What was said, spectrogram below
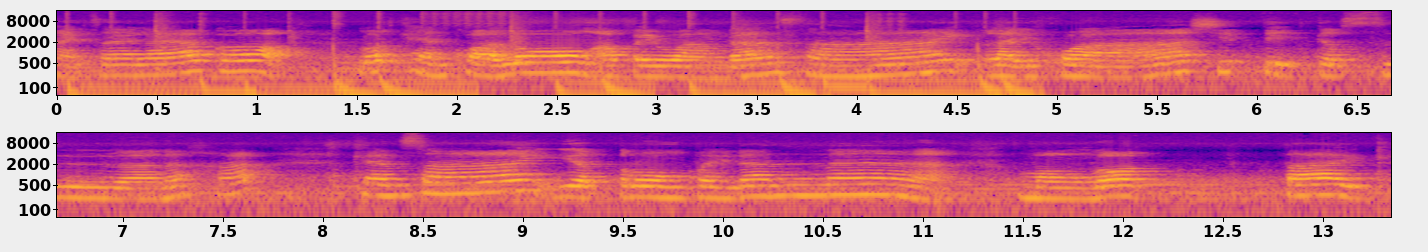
หายใจแล้วก็ ลดแขนขวาลง เอาไปวางด้านซ้าย ไหล่ขวาชิดติดกับเสือนะคะ แขนซ้ายเหยียดตรงไปด้านหน้า มองลอดใต้แข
